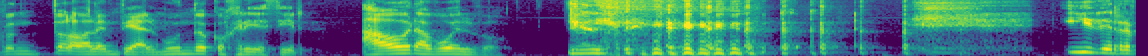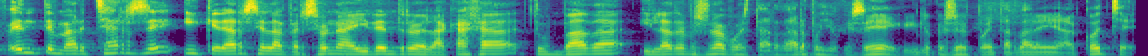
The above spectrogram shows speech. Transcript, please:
con toda la valentía del mundo, coger y decir, ahora vuelvo. Y, y de repente marcharse y quedarse la persona ahí dentro de la caja tumbada y la otra persona pues tardar, pues yo qué sé, lo que se puede tardar en ir al coche.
